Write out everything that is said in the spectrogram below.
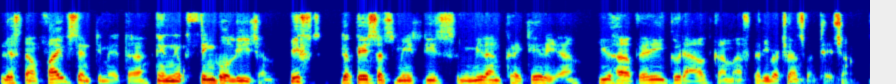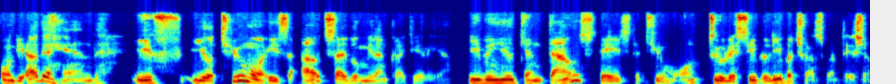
less than five centimeter in a single lesion. If the patients meet these Milan criteria, you have very good outcome after liver transplantation. On the other hand, if your tumor is outside of Milan criteria, even you can downstage the tumor to receive liver transplantation.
